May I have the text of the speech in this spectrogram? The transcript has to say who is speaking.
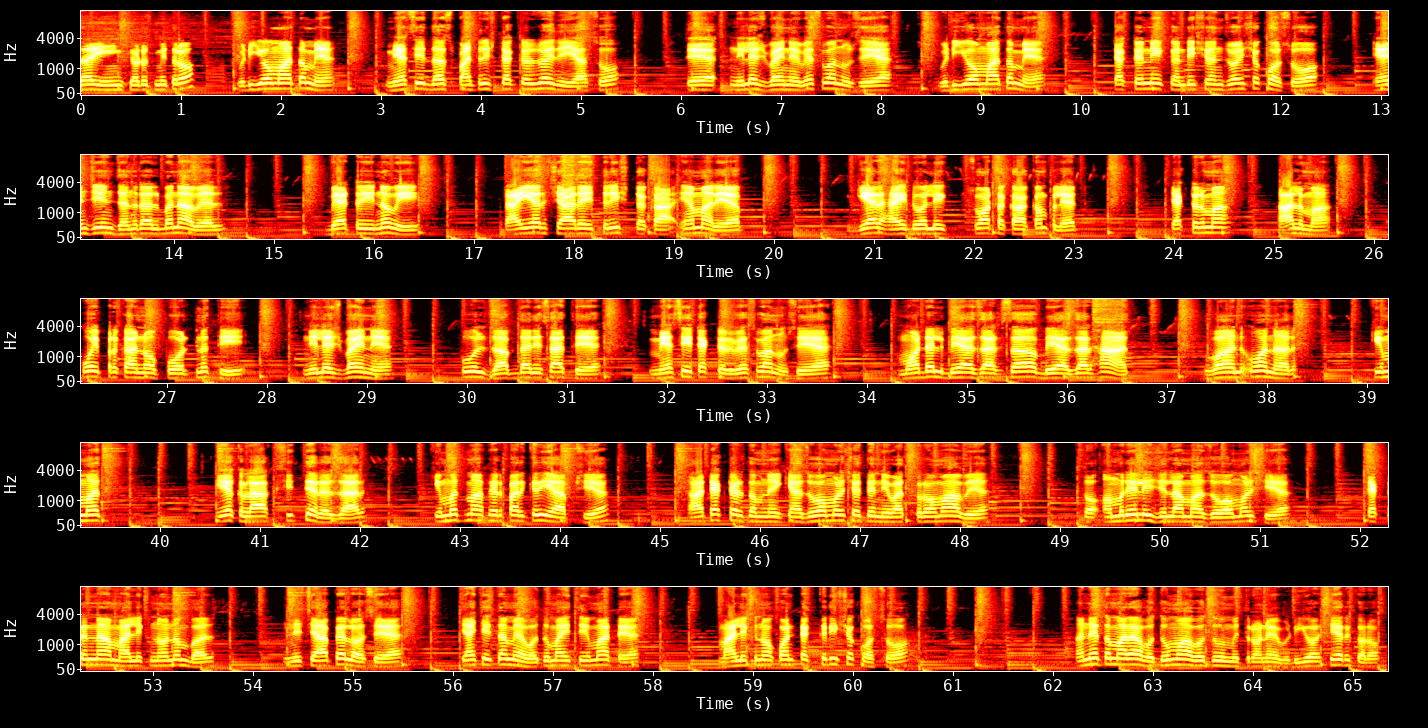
Speaker 1: જય હિન્દ, ખેડૂત મિત્રો. વિડીયોમાં તમે મેસી દસ પાંત્રીસ ટ્રેક્ટર જોઈ રહ્યા છો. તે નિલેશભાઈને વેચવાનું છે. વિડીયોમાં તમે ટ્રેક્ટરની કન્ડિશન જોઈ શકો છો. એન્જિન જનરલ બનાવેલ. બેટરી નવી. ટાયર ચારેય ત્રીસ ટકા એમઆરએફ. ગેર હાઇડ્રોલિક સો ટકા કમ્પ્લેટ. ટ્રેક્ટરમાં હાલમાં કોઈ પ્રકારનો ફોલ્ટ નથી. નિલેશભાઈને ફૂલ જવાબદારી સાથે મેસી ટ્રેક્ટર વેચવાનું છે. મોડલ બે હજાર છ, બે હજાર સાત, વન ઓનર, કિંમત એક લાખ સિત્તેર હજાર. કિંમતમાં ફેરફાર કરી આપશે. આ ટ્રેક્ટર તમને ક્યાં જોવા મળશે તેની વાત કરવામાં આવે. તો અમરેલી જિલ્લામાં જોવા મળશે. ટ્રેક્ટરના માલિકનો નંબર નીચે આપેલો છે. ત્યાંથી તમે વધુ માહિતી માટે માલિકનો કોન્ટેક્ટ કરી શકો છો. અને તમારા વધુમાં વધુ મિત્રોને વીડિયો શેર કરો.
